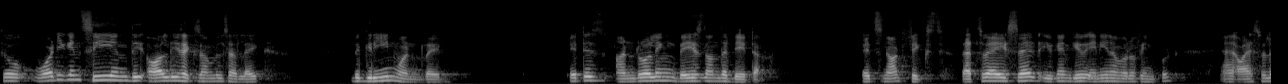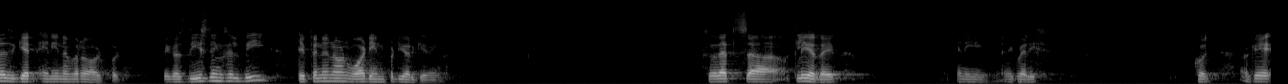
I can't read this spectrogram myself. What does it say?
So what you can see in the all these examples are like the green one, right? It is unrolling based on the data. It's not fixed. That's why I said you can give any number of input uh, as well as get any number of output because these things will be dependent on what input you're giving. So that's uh, clear, right? Any, any queries? Cool. Okay,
